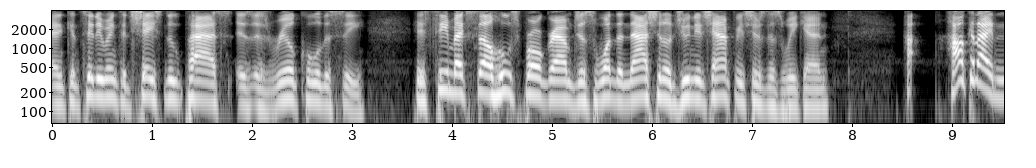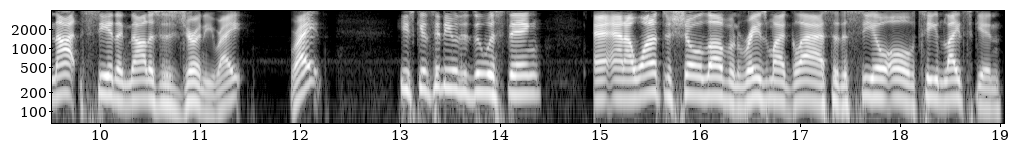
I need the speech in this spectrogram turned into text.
and continuing to chase new paths is, is real cool to see. His Team Excel Hoops program just won the National Junior Championships this weekend how can I not see and acknowledge his journey, right? Right? He's continuing to do his thing, and, and I wanted to show love and raise my glass to the COO of Team Lightskin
